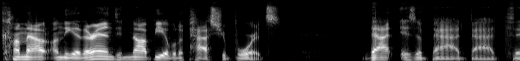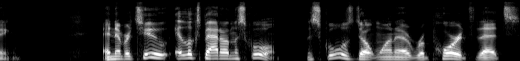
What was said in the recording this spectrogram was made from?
come out on the other end and not be able to pass your boards. That is a bad, bad thing. And number two, it looks bad on the school the schools don't want to report that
